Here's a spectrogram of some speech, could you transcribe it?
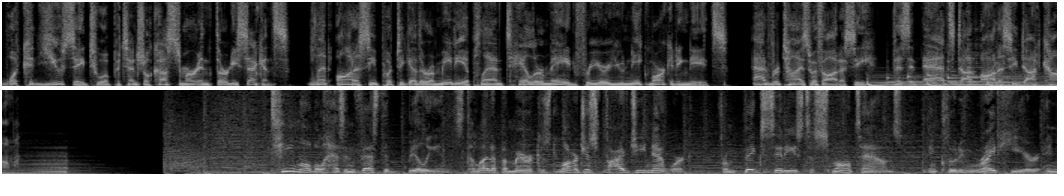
What could you say to a potential customer in 30 seconds? Let Audacy put together a media plan tailor made for your unique marketing needs. Advertise with Audacy. Visit ads.audacy.com. T-Mobile has invested billions to light up America's largest 5G network from big cities to small towns, including right here in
